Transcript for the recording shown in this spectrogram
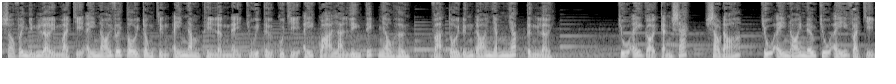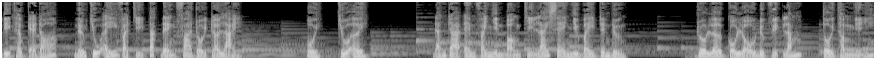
So với những lời mà chị ấy nói với tôi trong chừng ấy năm thì lần này chuỗi từ của chị ấy quả là liên tiếp nhau hơn, và tôi đứng đó nhắm nháp từng lời. Chú ấy gọi cảnh sát, sau đó, chú ấy nói nếu chú ấy và chị đi theo kẻ đó, nếu chú ấy và chị tắt đèn pha rồi trở lại. Ôi, Chúa ơi! Đáng ra em phải nhìn bọn chị lái xe như bay trên đường. Roller cổ lỗ được việc lắm, tôi thầm nghĩ.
